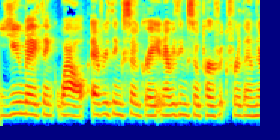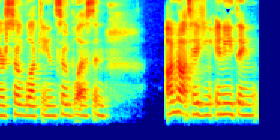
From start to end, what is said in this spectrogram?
you may think wow everything's so great and everything's so perfect for them. They're so lucky and so blessed. And i'm not taking anything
